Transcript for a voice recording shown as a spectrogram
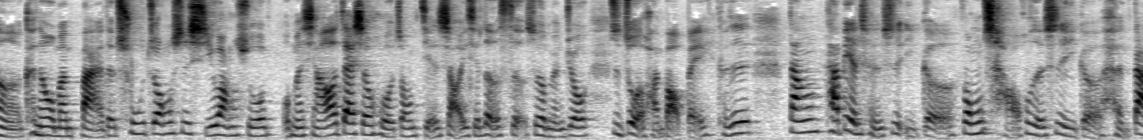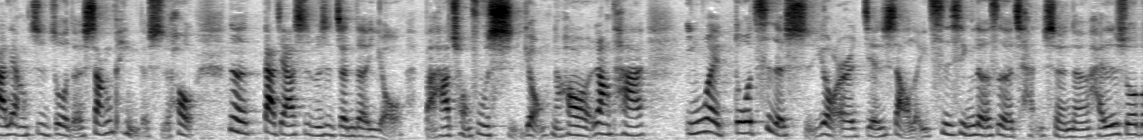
嗯，可能我们本来的初衷是希望说，我们想要在生活中减少一些垃圾，所以我们就制作了环保杯。可是，当它变成是一个风潮，或者是一个很大量制作的商品的时候，那大家是不是真的有把它重复使用，然后让它因为多次的使用而减少了一次性垃圾的产生呢？还是说，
